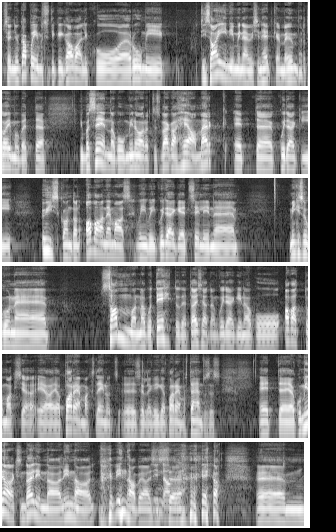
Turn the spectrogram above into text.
see on ju ka põhimõtteliselt ikkagi avaliku ruumi disainimine, mis siin hetkel meie ümber toimub, et juba see on nagu minu arvates väga hea märk, et kuidagi ühiskond on avanemas või, või kuidagi, et selline mingisugune samm on nagu tehtud, et asjad on kuidagi nagu avatumaks ja, ja, ja paremaks läinud äh, selle kõige paremas tähenduses. et äh, ja kui mina oleksin Tallinna linna, linnapea, siis linnapea. jah, ähm,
